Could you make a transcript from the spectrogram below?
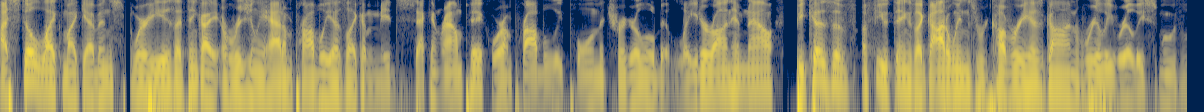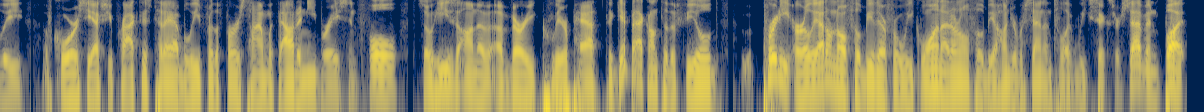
I still like Mike Evans where he is. I think I originally had him probably as like a mid second round pick, where I'm probably pulling the trigger a little bit later on him now because of a few things. Like Godwin's recovery has gone really, really smoothly. Of course, he actually practiced today, I believe, for the first time without a knee brace in full. So he's on a, a, very clear path to get back onto the field pretty early. I don't know if he'll be there for week one. I don't know if he'll be 100% until like week six or seven, but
